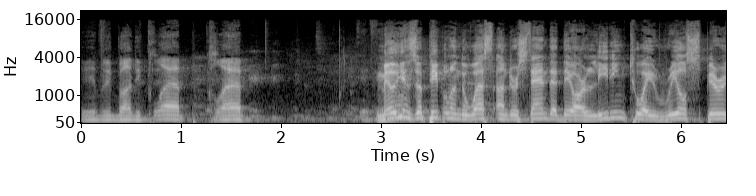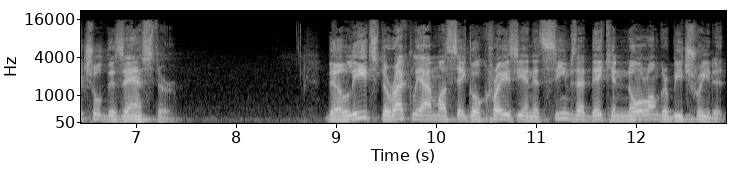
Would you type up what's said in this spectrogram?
Everybody clap, clap. Millions of people in the West understand that they are leading to a real spiritual disaster. The elites directly, I must say, go crazy, and it seems that they can no longer be treated.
